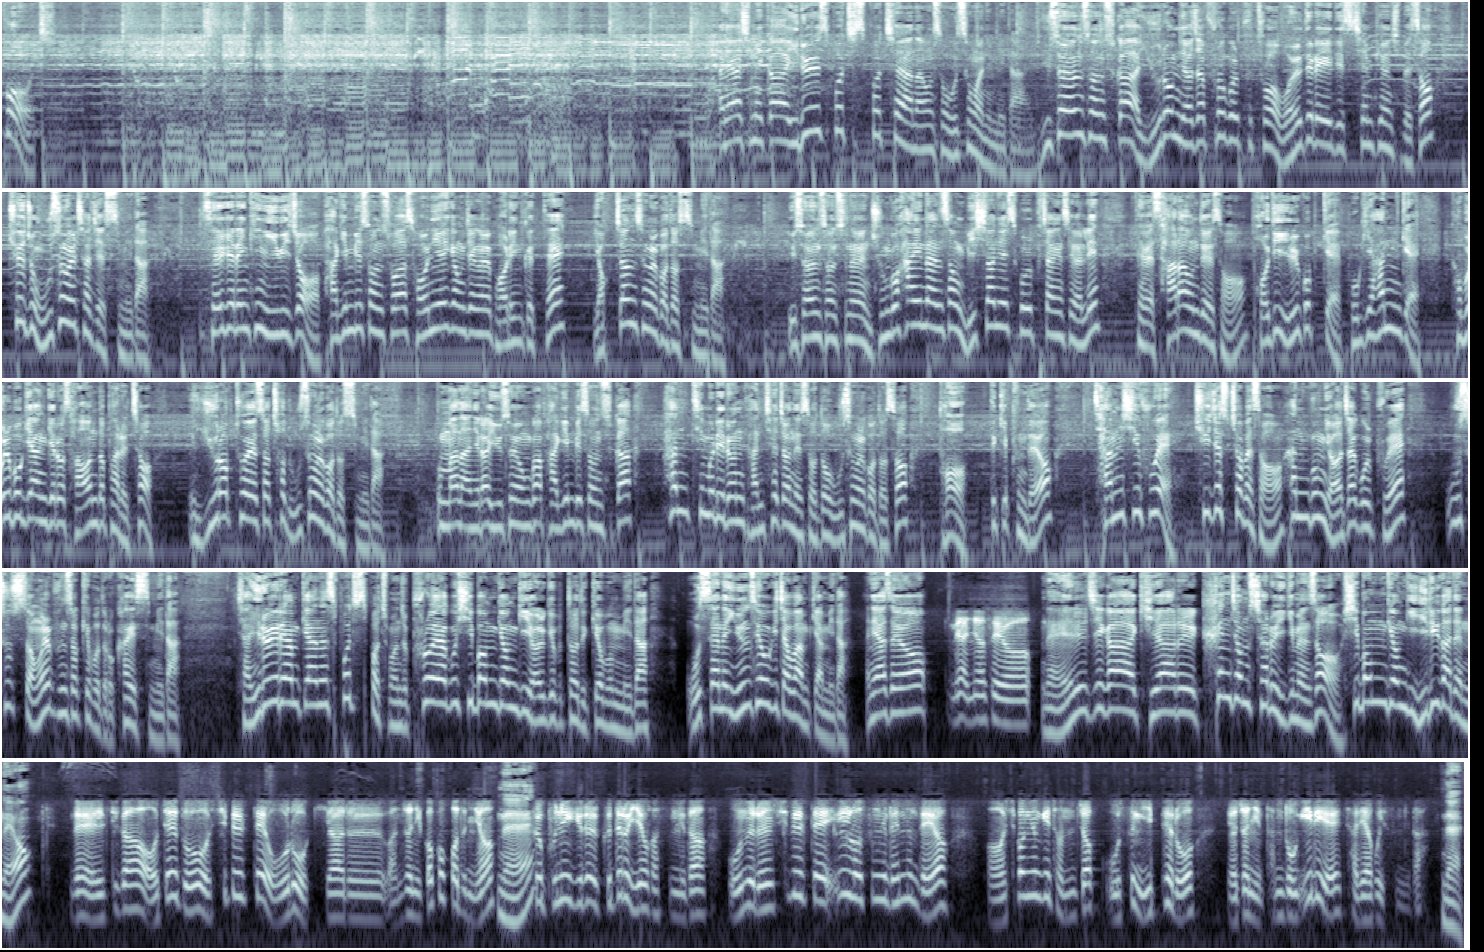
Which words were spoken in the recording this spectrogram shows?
스포츠. 안녕하십니까. 일요일 스포츠 스포츠 아나운서 오승원입니다. 유소연 선수가 유럽 여자 프로골프 투어 월드레이디스 챔피언십에서 최종 우승을 차지했습니다. 세계 랭킹 2위죠. 박인비 선수와 선의의 경쟁을 벌인 끝에 역전승을 거뒀습니다. 유소연 선수는 중국 하이난성 미션힐스 골프장에서 열린 대회 4라운드에서 버디 7개, 보기 1개, 더블 보기 1개로 4언더파를 쳐 유럽 투어에서 첫 우승을 거뒀습니다. 뿐만 아니라 유소연과 박인비 선수가 한 팀을 이룬 단체전에서도 우승을 거둬서 더 뜻깊은데요. 잠시 후에 취재 수첩에서 한국 여자 골프의 우수성을 분석해 보도록 하겠습니다. 자, 일요일에 함께하는 스포츠 스포츠 먼저 프로야구 시범 경기 열기부터 느껴봅니다. OSEN의 윤세호 기자와 함께합니다. 안녕하세요. 네, 안녕하세요. 네, LG가 기아를 큰 점수차로 이기면서 시범 경기 1위가 됐네요. 네, LG가 어제도 11대 5로 기아를 완전히 꺾었거든요. 네. 그 분위기를 그대로 이어갔습니다. 오늘은 11대 1로 승리를 했는데요. 어, 시범 경기 전적 5승 2패로 여전히 단독 1위에 자리하고 있습니다. 네.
